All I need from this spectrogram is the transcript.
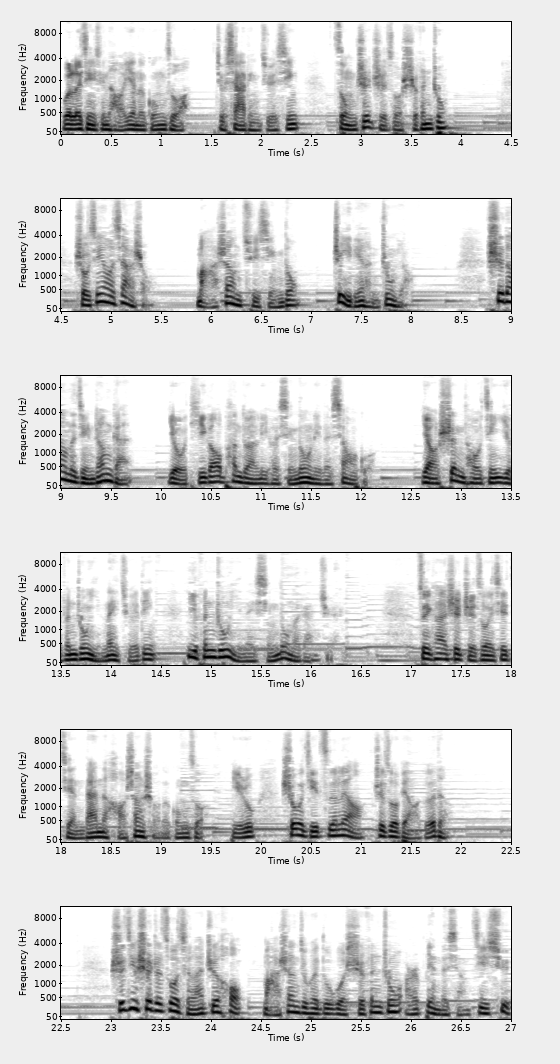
为了进行讨厌的工作，就下定决心，总之只做十分钟。首先要下手，马上去行动，这一点很重要。适当的紧张感有提高判断力和行动力的效果，要渗透进一分钟以内决定、一分钟以内行动的感觉。最开始只做一些简单的好上手的工作，比如收集资料、制作表格等。实际试着做起来之后，马上就会度过十分钟而变得想继续，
